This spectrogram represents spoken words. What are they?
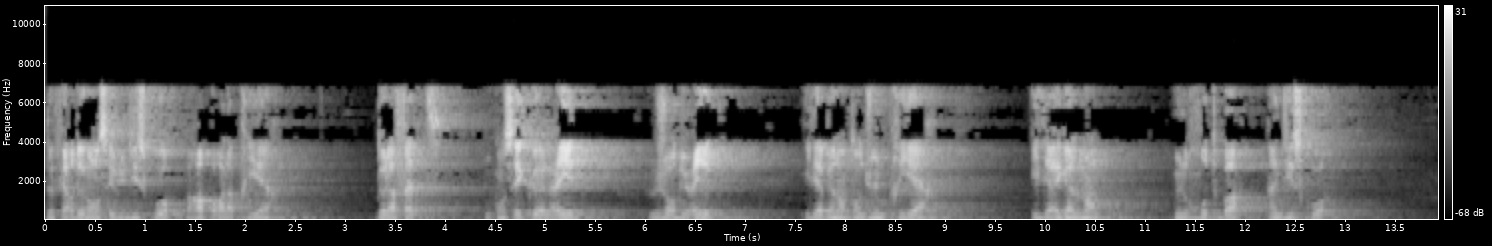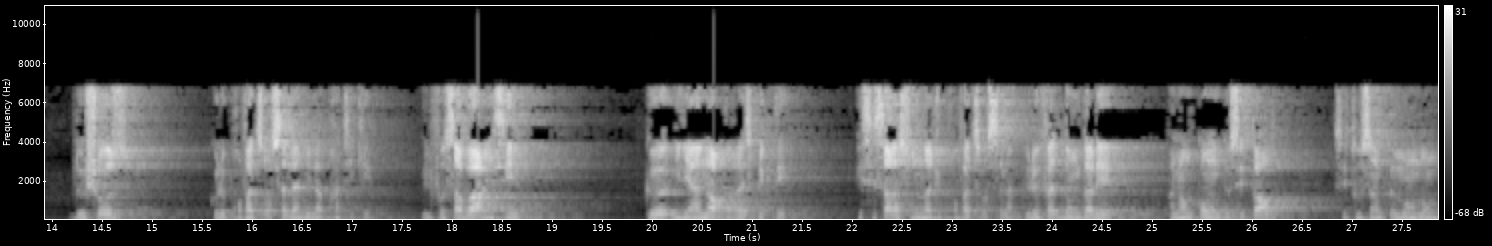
de faire devancer du discours par rapport à la prière de la fête. Donc on sait que l'Aïd, le jour du Eid, il y a bien entendu une prière. Il y a également une khutbah, un discours. Deux choses que le prophète sallam a pratiquées. Il faut savoir ici qu'il y a un ordre à respecter. Et c'est ça la sunna du prophète sallam. Et le fait donc d'aller à l'encontre de cet ordre, c'est tout simplement donc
